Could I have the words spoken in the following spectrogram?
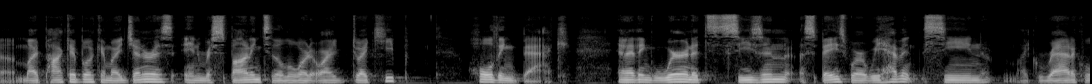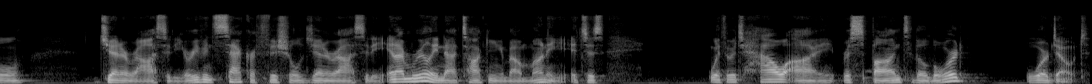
uh, my pocketbook? Am I generous in responding to the Lord? Or I, do I keep holding back? And I think we're in a season, a space where we haven't seen like radical generosity or even sacrificial generosity. And I'm really not talking about money. It's just with which how I respond to the Lord or don't.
